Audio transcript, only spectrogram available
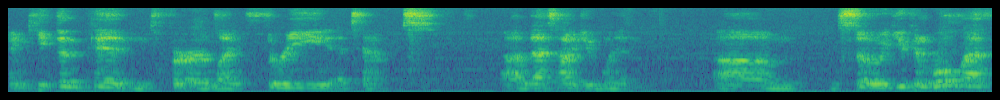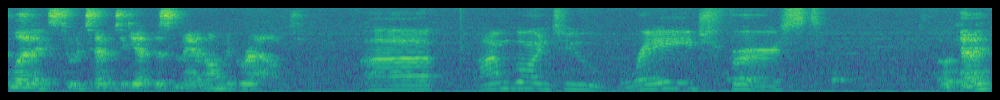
and keep them pinned for like three attempts. Uh, that's how you win. Um, so you can roll athletics to attempt to get this man on the ground. Uh, I'm going to rage first. Okay.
